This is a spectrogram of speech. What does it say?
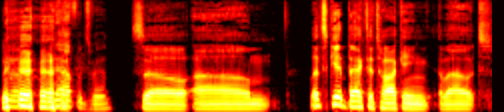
You know, it happens, man. So um, let's get back to talking about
